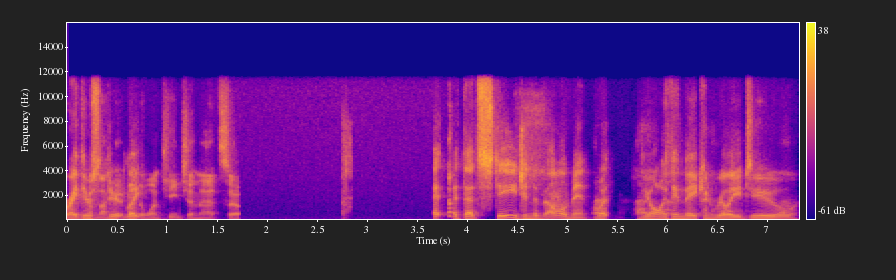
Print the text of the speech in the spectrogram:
right? There's not there- like the one teaching that. So at, at that stage in development, what the only thing they can really do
